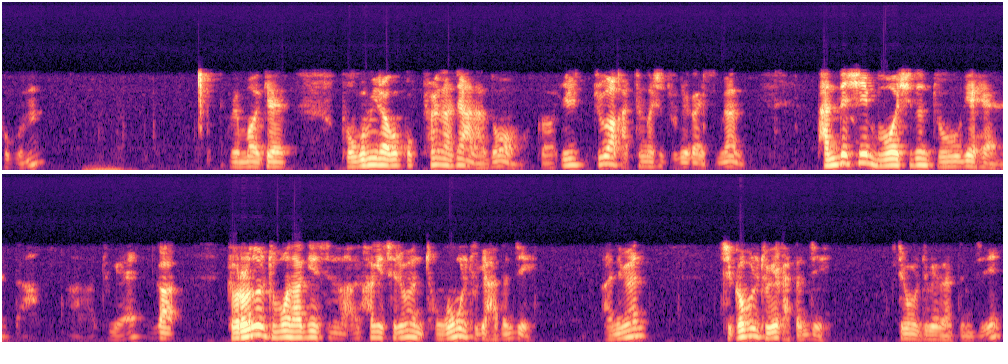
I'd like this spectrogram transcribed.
복음. 그리고 뭐 이렇게 복음이라고 꼭 표현하지 않아도 그 일주와 같은 것이 두 개가 있으면 반드시 무엇이든 두 개 해야 된다. 아, 두 개. 그러니까 결혼을 두 번 하기 하기 싫으면 전공을 두 개 하든지 아니면 직업을 두 개 갖든지 직업을 두 개 갖든지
